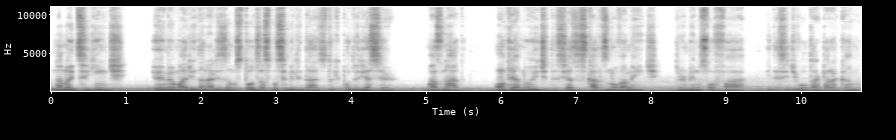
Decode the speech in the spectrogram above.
Na noite seguinte, eu e meu marido analisamos todas as possibilidades do que poderia ser, mas nada. Ontem à noite desci as escadas novamente, dormi no sofá e decidi voltar para a cama.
